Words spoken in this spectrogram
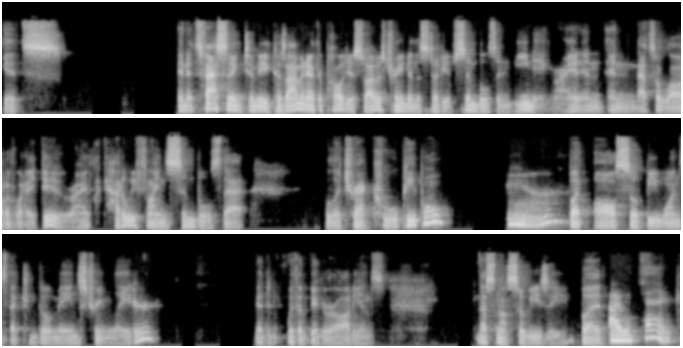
it's, and it's fascinating to me because I'm an anthropologist. So I was trained in the study of symbols and meaning, right? And, and that's a lot of what I do, right? Like, how do we find symbols that will attract cool people? Yeah. But also be ones that can go mainstream later with a bigger audience. That's not so easy, but I would think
